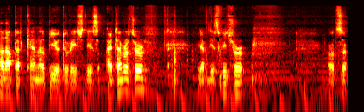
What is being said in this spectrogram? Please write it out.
adapter can help you to reach this high temperature. We have this feature also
